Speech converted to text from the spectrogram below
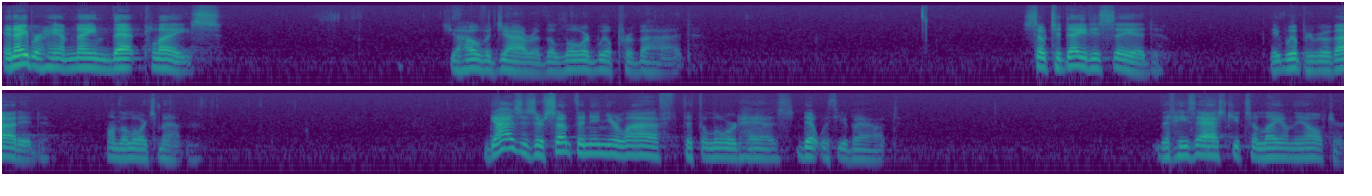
And Abraham named that place Jehovah Jireh, the Lord will provide. So today it is said, it will be provided on the Lord's mountain. Guys, is there something in your life that the Lord has dealt with you about? That He's asked you to lay on the altar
